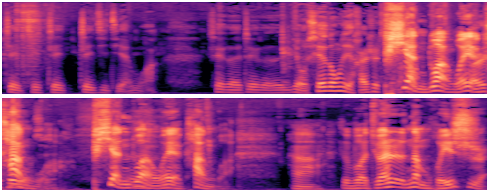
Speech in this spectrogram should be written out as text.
这这这这期节目啊，这个这个有些东西还是片段我也看过，片段我也看过。啊，我觉得那么回事，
